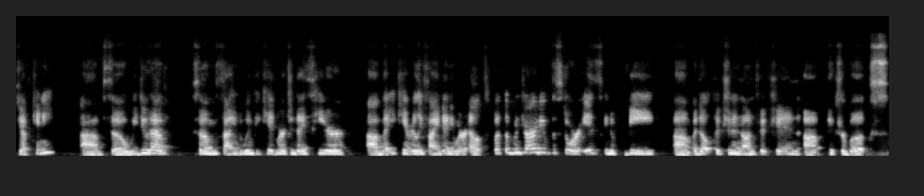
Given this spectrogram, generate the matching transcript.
Jeff Kinney. Um, so we do have some signed Wimpy Kid merchandise here um, that you can't really find anywhere else. But the majority of the store is going to be um, adult fiction and nonfiction, uh, picture books,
